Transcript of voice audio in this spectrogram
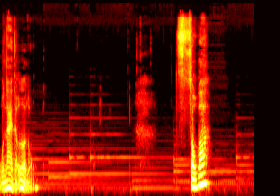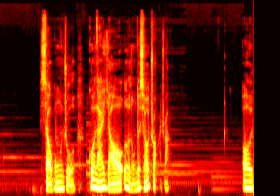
无奈的恶龙。走吧，小公主过来摇恶龙的小爪爪。哦，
